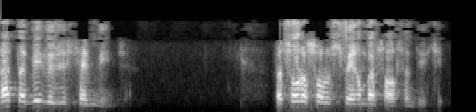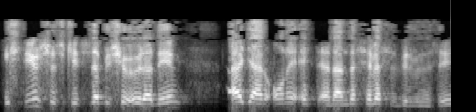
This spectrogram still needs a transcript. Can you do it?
hətta bir-birinizi sevməyincə. Və sonra soruşur Peyğəmbər salsın deyir ki, istəyirsiniz ki, sizə bir şey öyrədim, əgər onu et edəndə sevəsiniz bir-birinizi,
